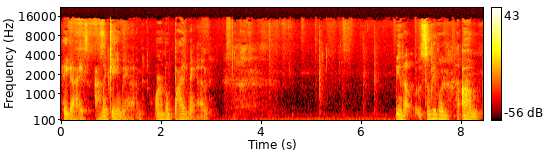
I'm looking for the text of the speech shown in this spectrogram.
hey guys, I'm a gay man or I'm a bi man? you know, some people are, um,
